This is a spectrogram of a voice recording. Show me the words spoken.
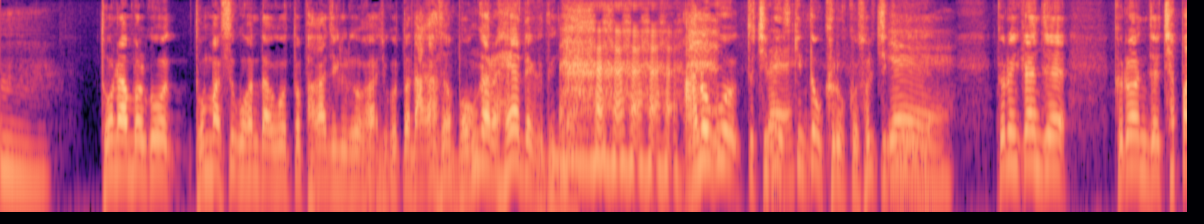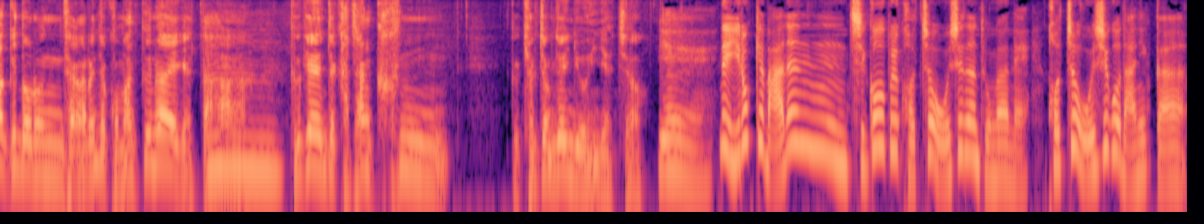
음. 돈 안 벌고 돈만 쓰고 한다고 또 바가지 긁어가지고 또 나가서 뭔가를 해야 되거든요. 안 오고 또 집에 네. 있긴 또 그렇고 솔직히. 예. 그러니까 이제 그런 이제 쳇바퀴 도는 생활은 이제 그만 끊어야겠다. 음. 그게 이제 가장 큰그 결정적인 요인이었죠. 예. 근데 이렇게 많은 직업을 거쳐 오시는 동안에 거쳐 오시고 나니까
